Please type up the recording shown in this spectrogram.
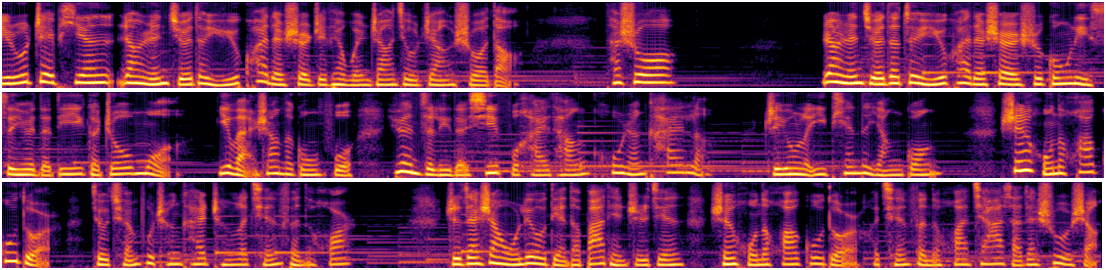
比如这篇让人觉得愉快的事儿，这篇文章就这样说道：“他说。”让人觉得最愉快的事儿是公历四月的第一个周末，一晚上的功夫，院子里的西府海棠忽然开了，只用了一天的阳光，深红的花骨朵儿就全部撑开成了浅粉的花儿。只在上午六点到八点之间，深红的花骨朵儿和浅粉的花夹杂在树上，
